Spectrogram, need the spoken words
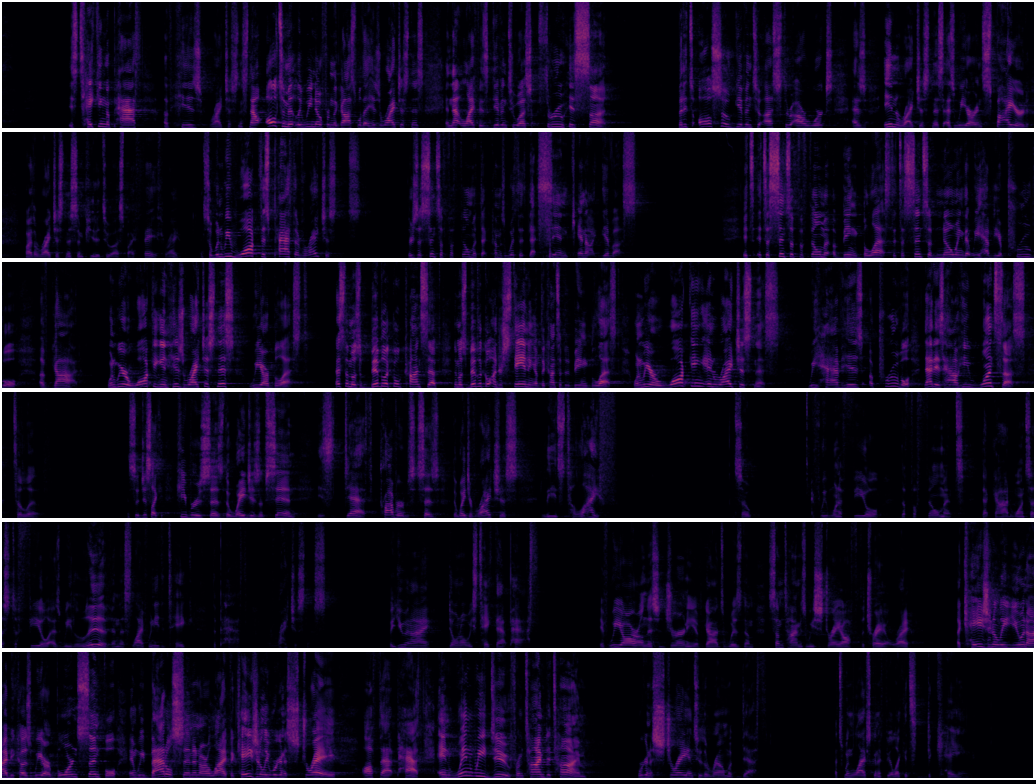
is taking a path of his righteousness. Now, ultimately, we know from the gospel that his righteousness and that life is given to us through his son but it's also given to us through our works as in righteousness as we are inspired by the righteousness imputed to us by faith, right? And so when we walk this path of righteousness, there's a sense of fulfillment that comes with it that sin cannot give us. It's, it's a sense of fulfillment of being blessed. It's a sense of knowing that we have the approval of God. When we are walking in His righteousness, we are blessed. That's the most biblical concept, the most biblical understanding of the concept of being blessed. When we are walking in righteousness, we have His approval. That is how He wants us to live. And so, just like Hebrews says, the wages of sin is death, Proverbs says the wage of righteous leads to life. And so, if we want to feel the fulfillment that God wants us to feel as we live in this life. We need to take the path of righteousness. But you and I don't always take that path. If we are on this journey of God's wisdom, sometimes we stray off the trail, right? Occasionally, you and I, because we are born sinful and we battle sin in our life, occasionally we're going to stray off that path. And when we do, from time to time, we're going to stray into the realm of death. That's when life's going to feel like it's decaying.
